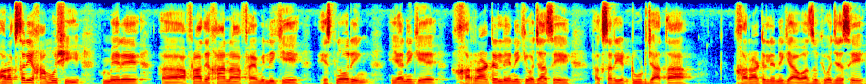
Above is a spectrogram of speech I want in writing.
और अक्सर ये खामोशी मेरे अफराद खाना फैमिली के स्नोरिंग यानी कि खर्राटे लेने की वजह से अक्सर ये टूट जाता। खराटे लेने की आवाज़ों की वजह से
